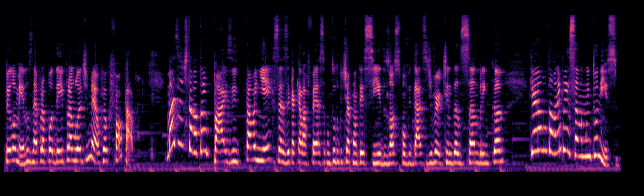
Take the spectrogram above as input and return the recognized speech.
pelo menos, né, pra poder ir pra lua de mel, que é o que faltava. Mas a gente tava tão em paz e tava em êxtase com aquela festa, com tudo que tinha acontecido, os nossos convidados se divertindo, dançando, brincando, que eu não tava nem pensando muito nisso.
